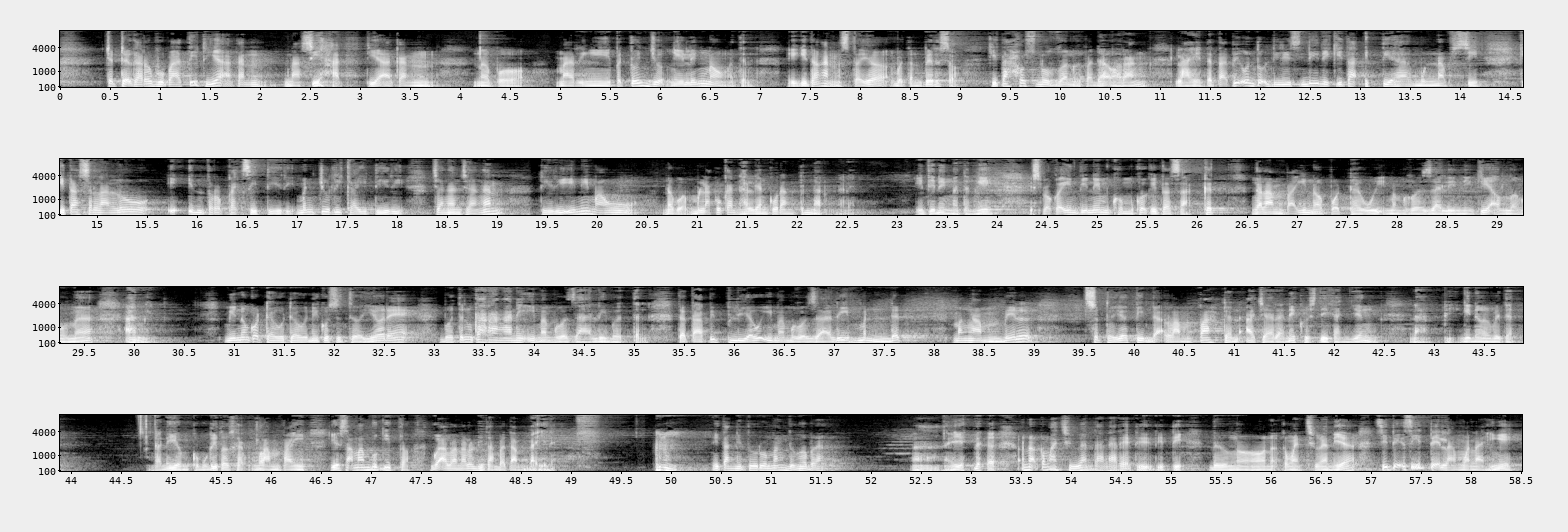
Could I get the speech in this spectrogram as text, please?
cedek karo bupati dia akan nasihat, dia akan napa maringi petunjuk ngilingno ngoten. Kita kan sedaya mboten pirsa. Kita husnudzon kepada orang lain, tetapi untuk diri sendiri kita ittihamun nafsi. Kita selalu introspeksi diri, mencurigai diri. Jangan-jangan diri ini mau napa melakukan hal yang kurang benar. Intine ngoten nggih. Wis pokoke intine muga-muga kita saged nglampahi napa dawuh Imam Ghazali niki Allahumma amin. Minangka dawuh-dawuh niku sedaya rek mboten karangane Imam Ghazali mboten. Tetapi beliau Imam Ghazali mendet mengambil sedaya tindak lampah dan ajarannya Gusti Kanjeng Nabi. Gini mboten. Kan iya muga kita nglampahi. Ya sak mampu kita. Engko alon-alon ditambah-tambah ya. Ini tangi turu mang donga, Bra. Nah, iya ana kemajuan ta larek titik donga ana kemajuan ya. Sithik-sithik lah mulai nggih.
